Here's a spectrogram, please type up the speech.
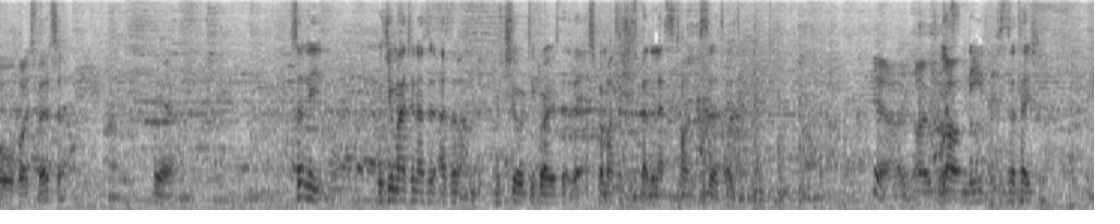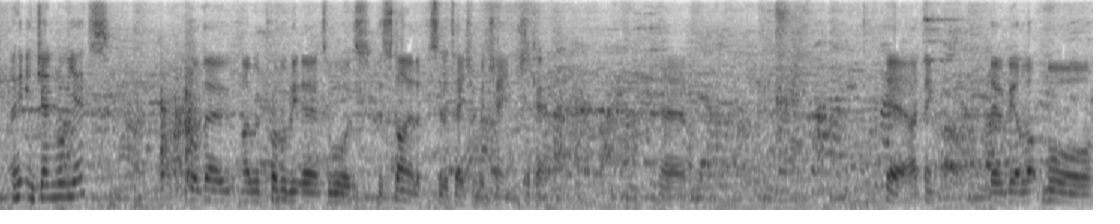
or vice versa. yeah, yeah. Certainly, would you imagine as, a, as the maturity grows that, a scrum master should spend less time facilitating, Yeah, I, I, less well, need for facilitation? I think in general, yes. Although I would probably err towards the style of facilitation would change. Okay. Um, yeah, I think there would be a lot more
